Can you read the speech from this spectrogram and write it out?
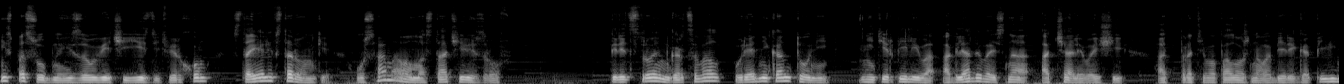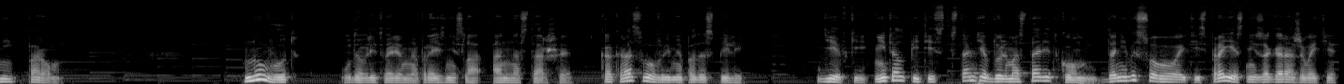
не способные из-за увечий ездить верхом, стояли в сторонке, у самого моста через ров. Перед строем горцевал урядник Антоний, нетерпеливо оглядываясь на отчаливающий от противоположного берега пивени паром. «Ну вот», — удовлетворенно произнесла Анна-старшая, — «как раз вовремя подоспели». «Девки, не толпитесь, встаньте вдоль моста редком, да не высовывайтесь, проезд не загораживайте.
